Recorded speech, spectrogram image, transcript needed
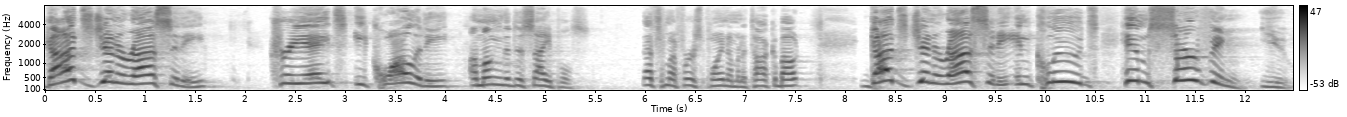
God's generosity creates equality among the disciples. That's my first point I'm going to talk about. God's generosity includes Him serving you.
